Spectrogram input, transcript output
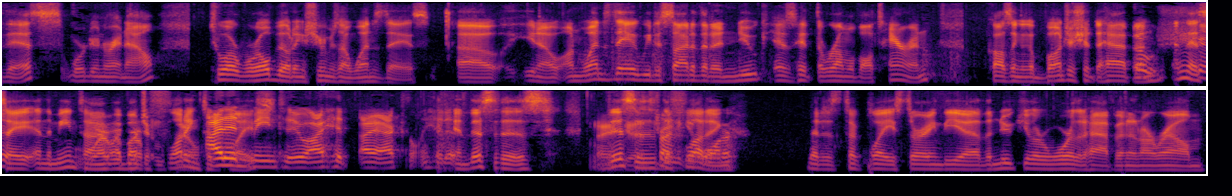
this we're doing right now to our world building streams on Wednesdays. Uh, you know, on Wednesday we decided that a nuke has hit the realm of Alteran, causing a bunch of shit to happen. Oh, I'm say, in the meantime, a bunch of flooding sail? took I didn't place, mean to. I hit. I accidentally hit it. and this is Very this good. is the flooding that has took place during the uh, the nuclear war that happened in our realm.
